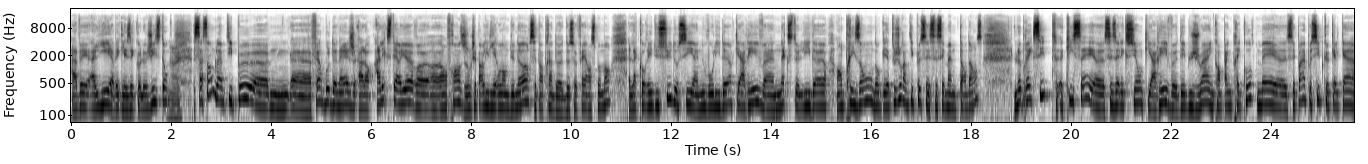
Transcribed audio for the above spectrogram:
avec, allié avec les écologistes. Donc, ouais. ça semble un petit peu euh, euh, faire boule de neige. Alors, à l'extérieur, euh, en France, donc j'ai parlé de l'Irlande du Nord, c'est en train de, de, se faire en ce moment. La Corée du Sud aussi, un nouveau leader qui arrive, un ex-leader en prison. Donc, il y a toujours un petit peu ces, ces, ces mêmes tendances. Le Brexit, qui sait, ces élections qui arrivent début juin, une campagne très courte, mais c'est pas impossible que quelqu'un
